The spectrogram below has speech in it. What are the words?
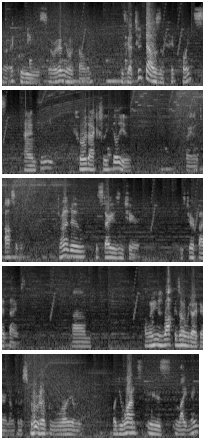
or Equiles, or whatever you want to call him. He's got 2,000 hit points, and he could actually kill you. I mean, it's possible. What you want to do is start using cheer. Use cheer five times. Um, I'm going to use Rocket's Overdrive here, and I'm going to screw it up royally. What you want is lightning,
